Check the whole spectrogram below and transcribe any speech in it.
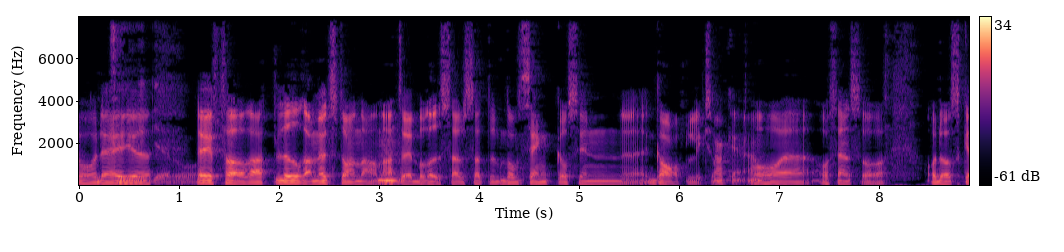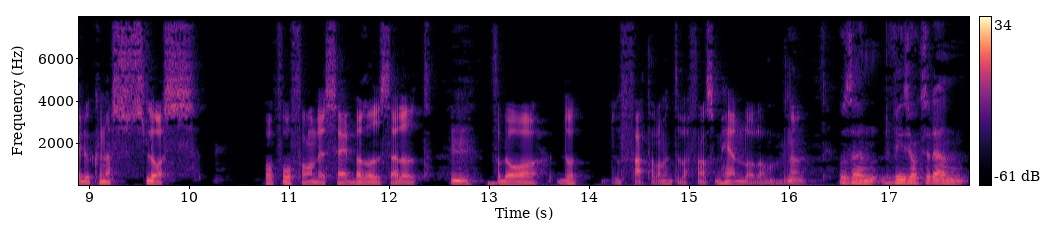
Och det är ju och- det är för att lura motståndaren att du är berusad så att de, de sänker sin eh, gard liksom. Okej, ja. och, eh, och sen så, och då ska du kunna slåss och fortfarande se berusad ut. Mm. För då, då, då fattar de inte vad fan som händer. De, Nej. Och sen, det finns ju också den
